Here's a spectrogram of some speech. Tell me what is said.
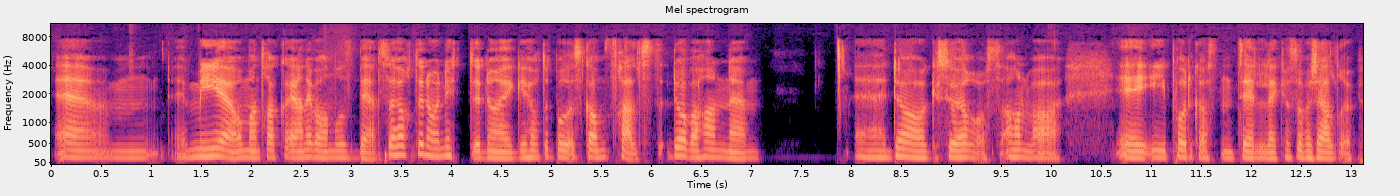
Um, mye, og man trakker gjerne i hverandres bed. Så jeg hørte noe nytt når jeg hørte på Skamfrelst. Da var han eh, eh Dag Sørås, han var eh, i podkasten til Kristoffer Kjeldrup.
